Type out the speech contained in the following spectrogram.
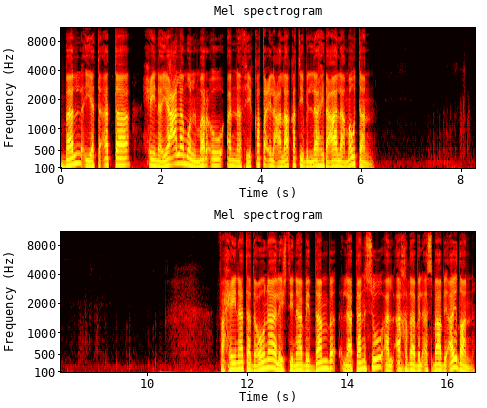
بل يتأتى حين يعلم المرء أن في قطع العلاقة بالله تعالى موتا. فحين تدعون لاجتناب الذنب لا تنسوا الأخذ بالأسباب أيضا.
